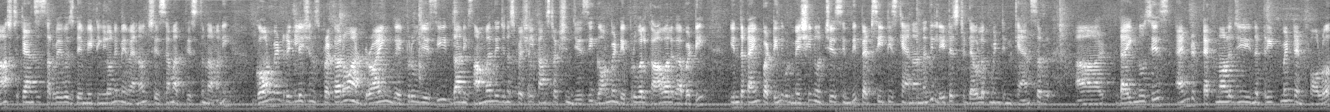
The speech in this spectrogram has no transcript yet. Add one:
last cancer survivors day మీటింగ్లోనే మేము అనౌన్స్ చేసాము అది తెస్తున్నామని. గవర్నమెంట్ రెగ్యులేషన్స్ ప్రకారం ఆ డ్రాయింగ్ అప్రూవ్ చేసి దానికి సంబంధించిన స్పెషల్ కన్స్ట్రక్షన్ చేసి గవర్నమెంట్ అప్రూవల్ కావాలి కాబట్టి ఇంత టైం పట్టింది. ఇప్పుడు మెషిన్ వచ్చేసింది. పెట్ సిటీ స్కాన్ అన్నది latest development in cancer diagnosis and technology in the treatment and follow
